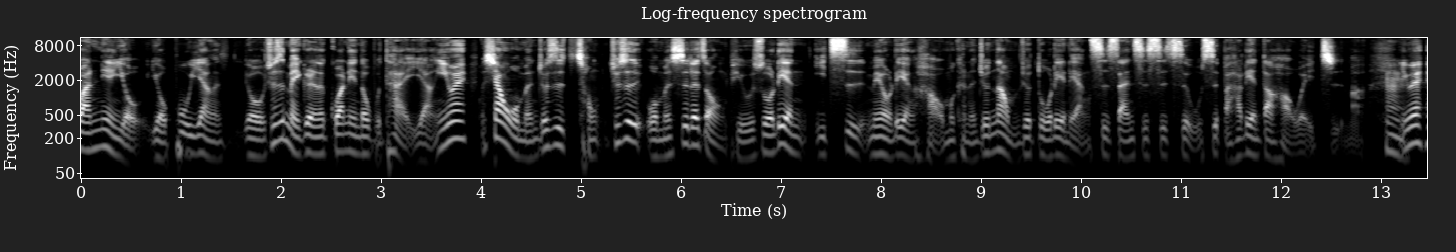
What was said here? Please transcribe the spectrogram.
观念有有不一样，有就是每个人的观念都不太一样。因为像我们就是从就是我们是那种，比如说练一次没有练好，我们可能就那我们就多练两次、三次、四次、五次，把它练到好为止嘛。嗯因为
